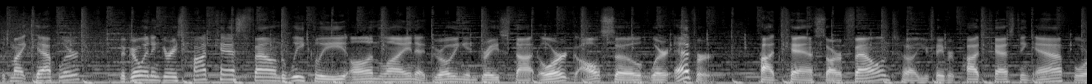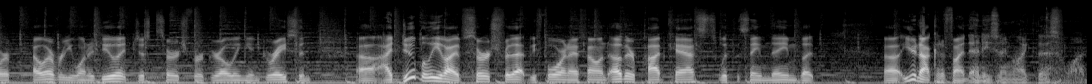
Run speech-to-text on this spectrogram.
with Mike Kapler. The Growing in Grace podcast found weekly online at growingingrace.org. Also, wherever podcasts are found, uh, your favorite podcasting app, or however you want to do it, just search for Growing in Grace. And uh, I do believe I've searched for that before, and I found other podcasts with the same name, but uh, you're not going to find anything like this one.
